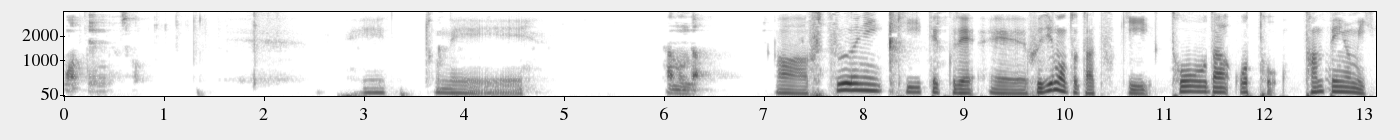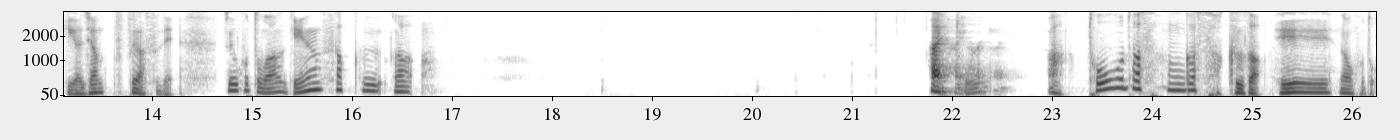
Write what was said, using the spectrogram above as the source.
もあったよね、確か。えーっと。とね頼んだ。ああ、普通に聞いてくれ。えー、藤本達樹、東田音、短編読み聞きがジャンププラスで。ということは、原作が、はいはいはい、はい。あ、東田さんが作画。へえ、なるほど。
